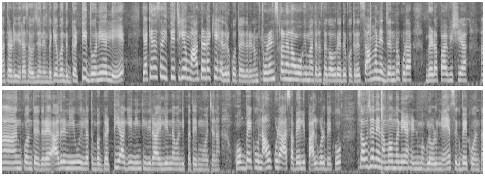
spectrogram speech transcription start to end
ಮಾತಾಡಿದ್ದೀರಾ ಸೌಜನ್ಯದ ಬಗ್ಗೆ. ಒಂದು ಗಟ್ಟಿ ಧ್ವನಿಯಲ್ಲಿ ಯಾಕೆಂದರೆ ಸರ್, ಇತ್ತೀಚೆಗೆ ಮಾತಾಡೋಕ್ಕೆ ಹೆದರ್ಕೋತಾ ಇದ್ದಾರೆ. ನಮ್ಮ ಸ್ಟೂಡೆಂಟ್ಸ್ಗಳನ್ನ ನಾವು ಹೋಗಿ ಮಾತಾಡಿಸಿದಾಗ ಅವರು ಹೆದರ್ಕೋತಾರೆ. ಸಾಮಾನ್ಯ ಜನರು ಕೂಡ ಬೇಡಪ್ಪ ವಿಷಯ ಅನ್ಕೊತ ಇದ್ದಾರೆ. ಆದರೆ ನೀವು ಇಲ್ಲ, ತುಂಬ ಗಟ್ಟಿಯಾಗಿ ನಿಂತಿದ್ದೀರಾ ಇಲ್ಲಿಂದ ಒಂದು ಇಪ್ಪತ್ತೈದು, ಮೂವತ್ತು ಜನ. ಹೋಗಬೇಕು, ನಾವು ಕೂಡ ಆ ಸಭೆಯಲ್ಲಿ ಪಾಲ್ಗೊಳ್ಬೇಕು. ಸೌಜನ್ಯ ನಮ್ಮ ಮನೆಯ ಹೆಣ್ಮಗಳು ಅವಳಿಗೆ ನ್ಯಾಯ ಸಿಗಬೇಕು ಅಂತ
